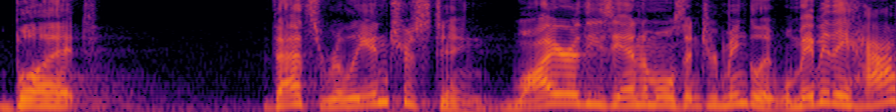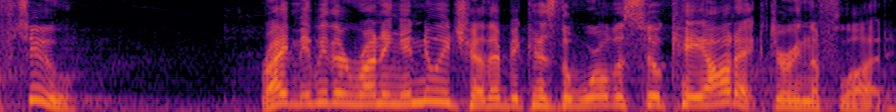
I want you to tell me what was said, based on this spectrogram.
but that's really interesting. Why are these animals intermingling? Well, maybe they have to, right? Maybe they're running into each other because the world is so chaotic during the flood,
